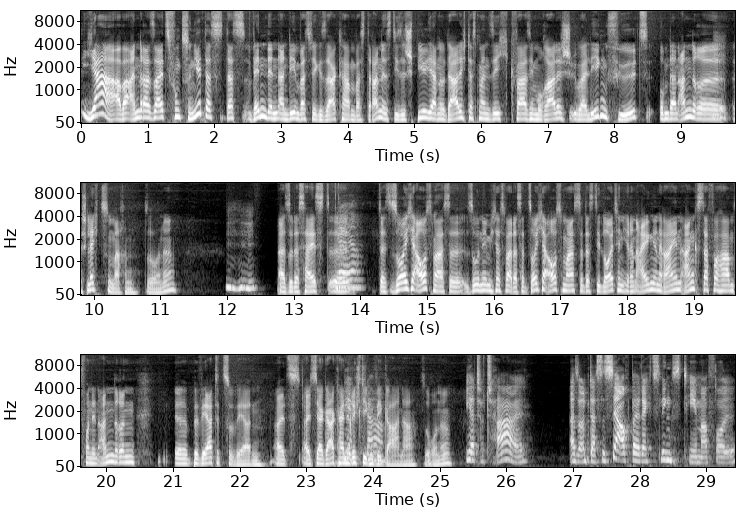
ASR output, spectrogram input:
Ja, aber andererseits funktioniert das, das, wenn denn an dem, was wir gesagt haben, was dran ist, dieses Spiel ja nur dadurch, dass man sich quasi moralisch überlegen fühlt, um dann andere mhm. schlecht zu machen. So, ne? Mhm. Also das heißt, äh, ja, ja das, solche Ausmaße, so nehme ich das wahr, das hat solche Ausmaße, dass die Leute in ihren eigenen Reihen Angst davor haben, von den anderen äh, bewertet zu werden, als, als ja gar keine ja, richtigen klar. Veganer. So, ne? Ja, total. Also, und das ist ja auch bei Rechts-Links-Thema voll.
